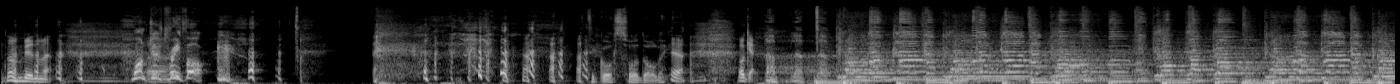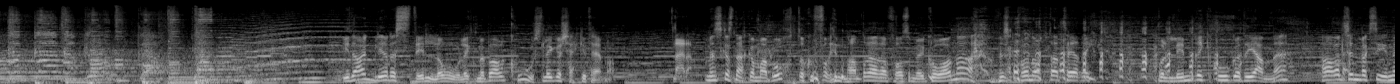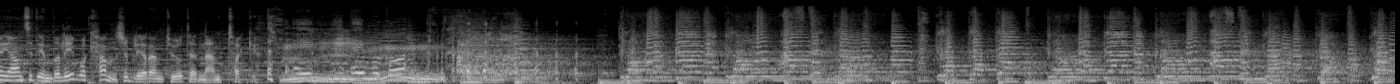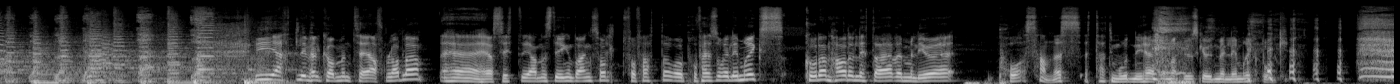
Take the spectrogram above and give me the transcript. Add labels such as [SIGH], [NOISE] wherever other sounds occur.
[LAUGHS] Nå begynner vi. [LAUGHS] One, two, three, four. At [LAUGHS] det går så dårlig. Ja. OK. I dag blir det stille og rolig med bare koselige og kjekke tema. Neida, Vi skal snakke om abort og hvorfor innvandrere får så mye korona. Vi skal få en oppdatering på Limrik-boka til Janne. Harald sin vaksine, Jan sitt indre liv, og kanskje blir det en tur til Nantucket. [LAUGHS] Mm. Jeg, jeg må gå. Hjertelig velkommen til Aftenbladet. Eh, Her sitter Janne Stigen Drangsholt, forfatter og professor i Limericks. Hvordan har det litterære miljøet på Sandnes tatt imot nyheten om at du skal ut med en Limerick-bok? [LAUGHS]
